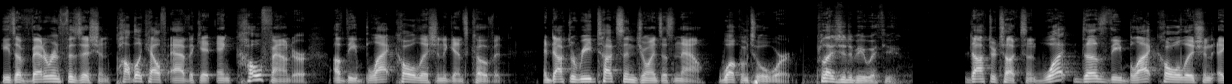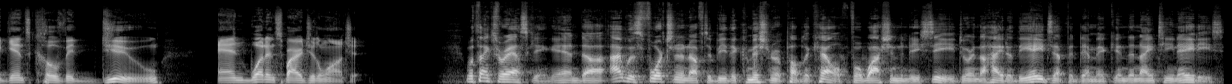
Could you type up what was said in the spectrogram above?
He's a veteran physician, public health advocate, and co founder of the Black Coalition Against COVID. And Dr. Reed Tuckson joins us now. Welcome to A Word. Pleasure to be with you. Dr. Tuckson, what does the Black Coalition Against COVID do, and what inspired you to launch it? Well, thanks for asking. And uh, I was fortunate enough to be the Commissioner of Public Health for Washington, D.C. during the height of the AIDS epidemic in the 1980s.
